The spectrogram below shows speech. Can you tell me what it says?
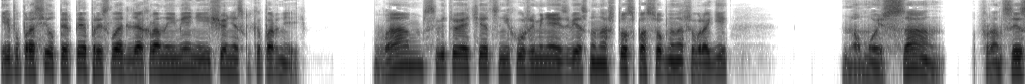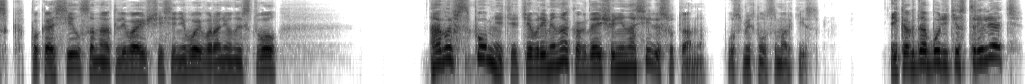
и попросил Пепе прислать для охраны имения еще несколько парней. Вам, святой отец, не хуже меня известно, на что способны наши враги. Но мой сан... Франциск покосился на отливающий синевой вороненый ствол. — А вы вспомните те времена, когда еще не носили сутану, — усмехнулся маркиз. И когда будете стрелять,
